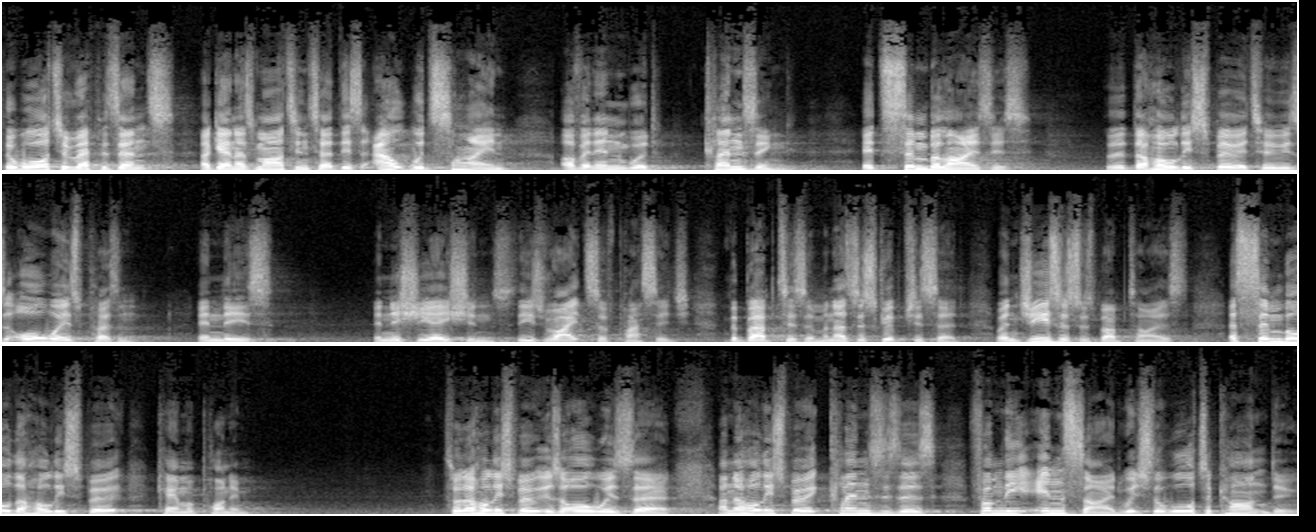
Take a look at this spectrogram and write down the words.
the water represents, again, as Martin said, this outward sign of an inward cleansing. It symbolizes the, the Holy Spirit who is always present in these initiations, these rites of passage, the baptism. And as the scripture said, when Jesus was baptized, a symbol, the Holy Spirit came upon him. So the Holy Spirit is always there. And the Holy Spirit cleanses us from the inside, which the water can't do.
